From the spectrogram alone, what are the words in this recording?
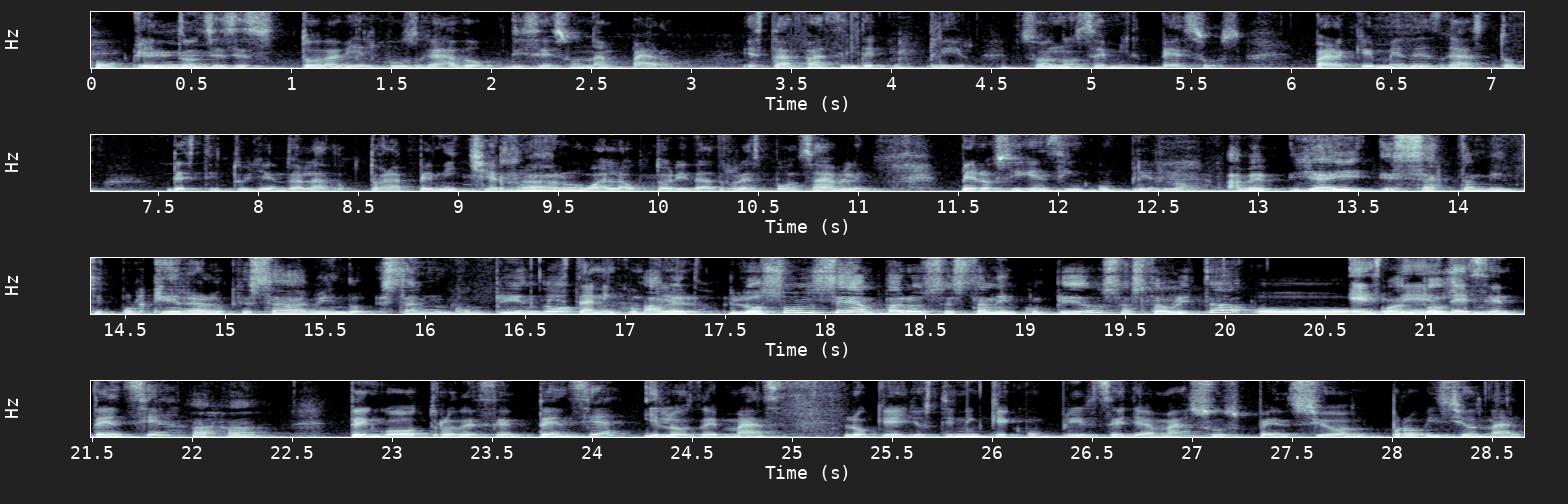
Ok. Entonces es todavía el juzgado dice es un amparo, está fácil de cumplir, son 11 mil pesos. ¿Para qué me desgasto destituyendo a la doctora Peniche ¿no? Claro. o a la autoridad responsable? Pero siguen sin cumplirlo. A ver, y ahí exactamente, ¿por qué era lo que estaba viendo? ¿Están incumpliendo? Están incumpliendo. A ver, ¿los 11 amparos están incumplidos hasta ahorita o Este cuántos? es de sentencia, Ajá. Tengo otro de sentencia y los demás, lo que ellos tienen que cumplir se llama suspensión provisional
